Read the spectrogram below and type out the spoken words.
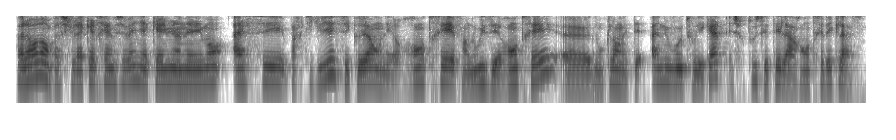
Alors non, parce que la quatrième semaine, il y a quand même eu un élément assez particulier, c'est que là, on est rentré, enfin Louise est rentrée, euh, donc là, on était à nouveau tous les quatre, et surtout, c'était la rentrée des classes.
